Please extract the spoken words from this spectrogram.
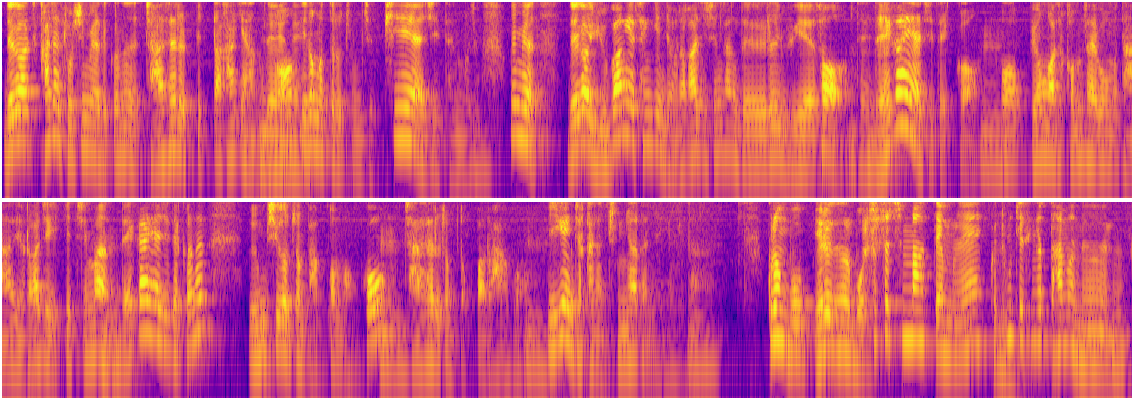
내가 가장 조심해야 될 거는 자세를 삐딱하게 하는 네, 거 네. 이런 것들을 좀 이제 피해야지 되는 거죠. 그러면 내가 유방에 생긴 여러 가지 증상들을 위해서 네. 내가 해야지 될 거, 음. 뭐 병원 가서 검사해 보면 다 여러 가지 있겠지만 음. 내가 해야지 될 거는 음식을 좀 바꿔 먹고 음. 자세를 좀 똑바로 하고 음. 이게 이제 가장 중요하다는 얘기입니다. 그럼 뭐 예를 들어서 뭐 척추 침막 때문에 그 통증이 생겼다 하면은 음.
